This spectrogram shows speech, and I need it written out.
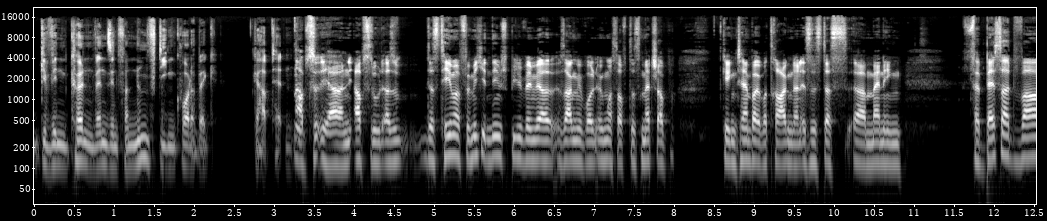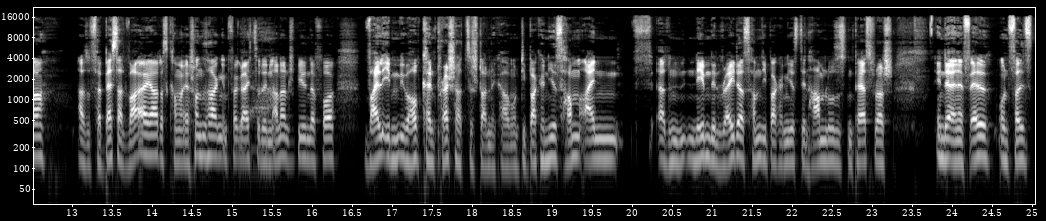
gewinnen können, wenn sie einen vernünftigen Quarterback gehabt hätten. Absolut, ja, absolut. Also das Thema für mich in dem Spiel, wenn wir sagen, wir wollen irgendwas auf das Matchup gegen Tampa übertragen, dann ist es, dass äh, Manning verbessert war. Also verbessert war er ja, das kann man ja schon sagen im Vergleich ja. zu den anderen Spielen davor, weil eben überhaupt kein Pressure zustande kam. Und die Buccaneers haben einen, also neben den Raiders haben die Buccaneers den harmlosesten Pass Rush in der NFL. Und falls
